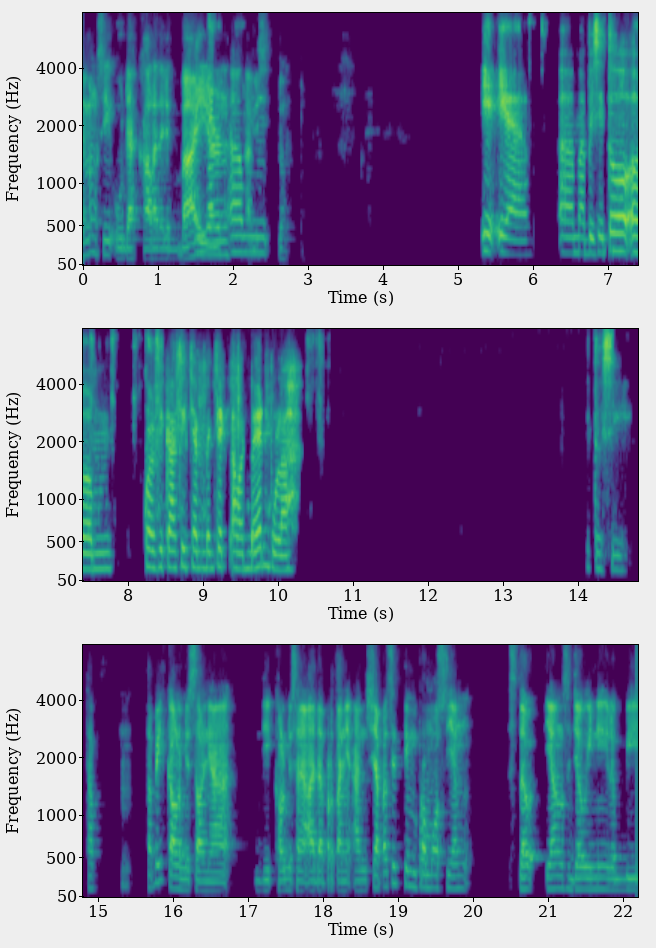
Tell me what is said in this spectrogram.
emang sih udah kalah dari Bayern um, habis itu. Iya, um, habis itu um, kualifikasi Champions League lawan Bayern pula. Itu sih. Tapi, tapi kalau misalnya di kalau misalnya ada pertanyaan siapa sih tim promosi yang yang sejauh ini lebih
